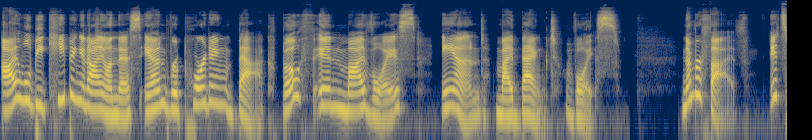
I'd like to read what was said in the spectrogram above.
I will be keeping an eye on this and reporting back, both in my voice and my banked voice. Number five, it's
